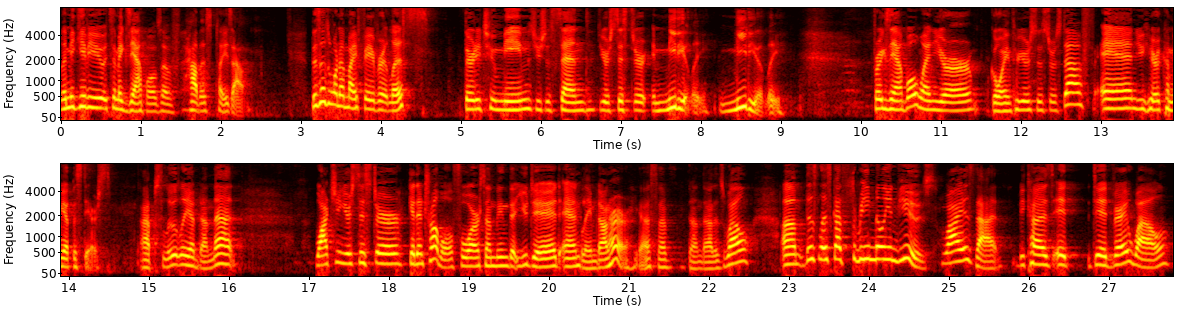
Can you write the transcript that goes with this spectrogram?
Let me give you some examples of how this plays out. This is one of my favorite lists 32 memes you should send your sister immediately. Immediately. For example, when you're going through your sister's stuff and you hear coming up the stairs. Absolutely, I've done that. Watching your sister get in trouble for something that you did and blamed on her. Yes, I've done that as well. Um, this list got 3 million views. Why is that? Because it did very well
